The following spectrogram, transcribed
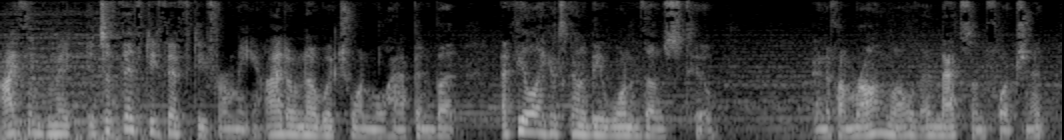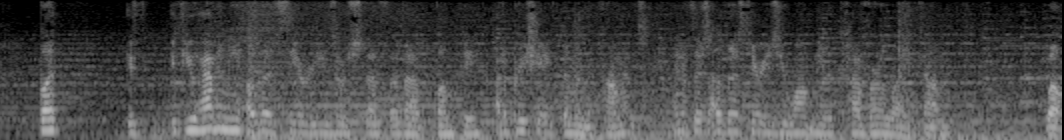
I think may, it's a 50-50 for me. I don't know which one will happen, but I feel like it's going to be one of those two. And if I'm wrong, well, then that's unfortunate. But if if you have any other theories or stuff about Bumpy, I'd appreciate them in the comments. And if there's other theories you want me to cover, like, um, well,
